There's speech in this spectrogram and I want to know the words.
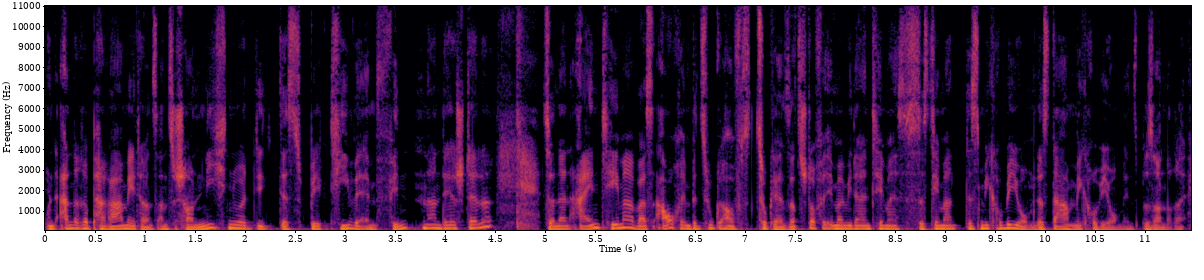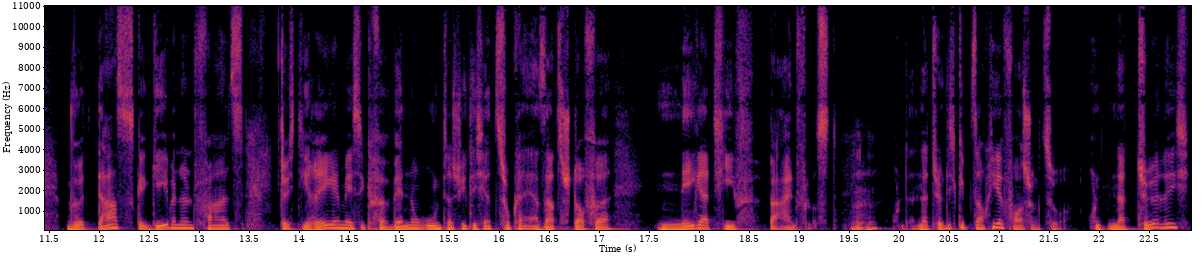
und andere Parameter uns anzuschauen. Nicht nur die, das subjektive Empfinden an der Stelle, sondern ein Thema, was auch in Bezug auf Zuckerersatzstoffe immer wieder ein Thema ist, ist das Thema des Mikrobiom, das Darmmikrobiom insbesondere. Wird das gegebenenfalls durch die regelmäßige Verwendung unterschiedlicher Zuckerersatzstoffe negativ beeinflusst? Mhm. Und natürlich gibt es auch hier Forschung zu. Und natürlich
